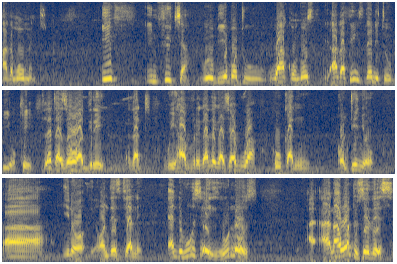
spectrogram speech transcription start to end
at the moment. If in future we will be able to work on those other things, then it will be okay. Let us all agree that we have Rigathi Gachagua who can continue, uh, you know, on this journey. And who says, who knows? And I want to say this.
